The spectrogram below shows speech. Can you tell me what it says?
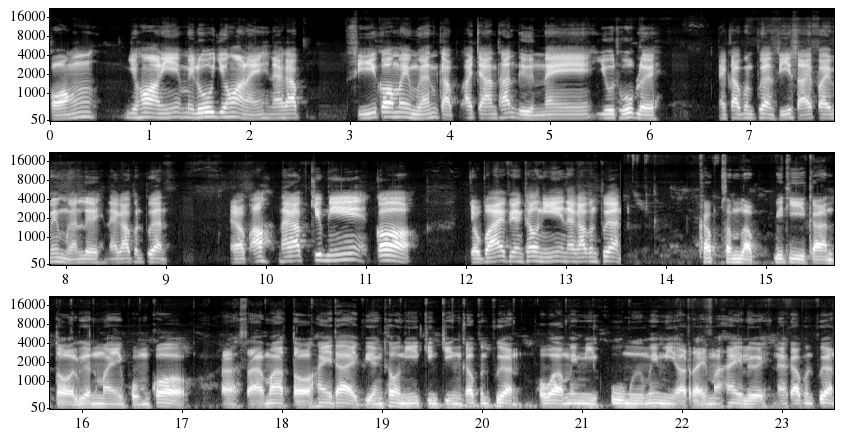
ของ ยี่ห้อนี้ไม่รู้ยี่ห้อไหนนะครับ สีก็ไม่เหมือนกับอาจารย์ท่านอื่นใน YouTube เลยนะครับเพื่อนๆสีสายไฟไม่เหมือนเลยนะครับเพื่อนๆนะครับเอานะครับคลิปนี้ก็จบไว้เพียงเท่านี้นะครับเพื่อนๆครับสำหรับวิธีการต่อเรือนไม้ผมก็สามารถต่อให้ได้เพียงเท่านี้จริง ๆ ครับเพื่อนๆเพราะว่าไม่มีคู่มือไม่มีอะไรมาให้เลยนะครับเพื่อน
